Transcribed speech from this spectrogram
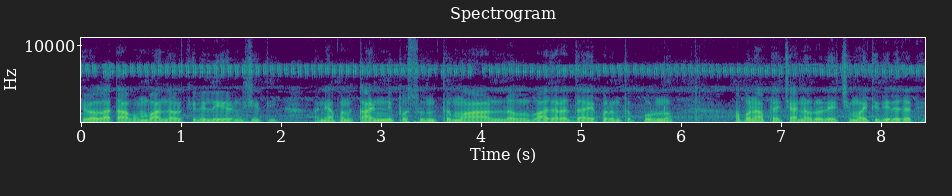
हे बघा आता आपण बांधावर केलेली एरंडी शेती. आणि आपण काढणीपासून तर माल बाजारात जायपर्यंत पूर्ण आपण आपल्या चॅनलवर याची माहिती दिली जाते.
